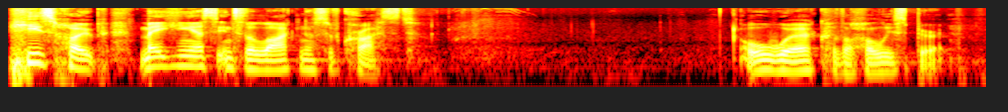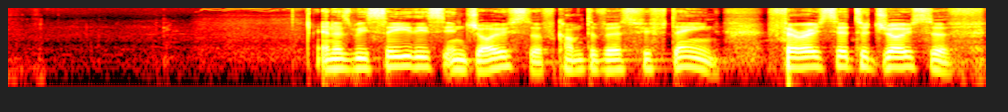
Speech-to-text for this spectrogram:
His hope, making us into the likeness of Christ. All work of the Holy Spirit. And as we see this in Joseph, come to verse 15. Pharaoh said to Joseph,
